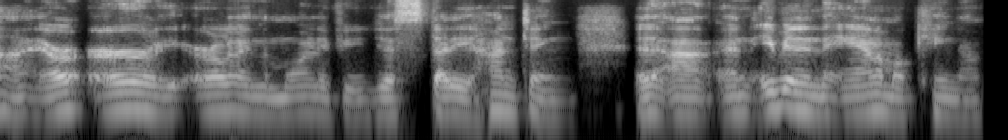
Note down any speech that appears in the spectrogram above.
uh, early, early in the morning, if you just study hunting, uh, and even in the animal kingdom,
